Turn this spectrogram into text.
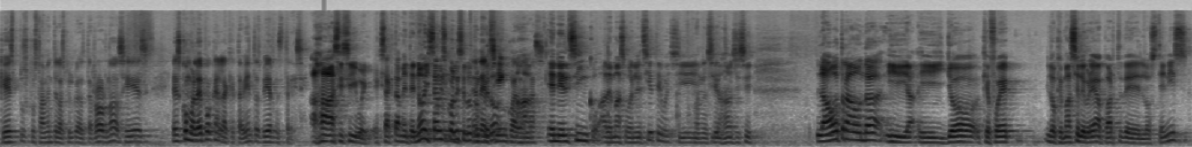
que es pues justamente las películas de terror, ¿no? Así es, es como la época en la que te avientas viernes 13. Ajá, sí, sí, güey, exactamente. No, ¿y sabes cuál es el otro En el pedo? 5 Ajá, además. En el 5, además, o en el 7, güey, sí. En el sí, siete. Ajá, sí, sí. La otra onda, y, y yo, que fue lo que más celebré, aparte de los tenis,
